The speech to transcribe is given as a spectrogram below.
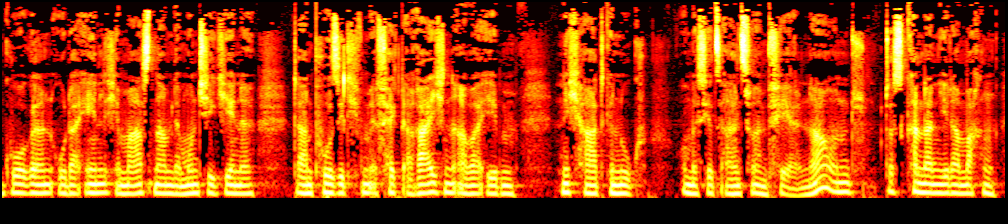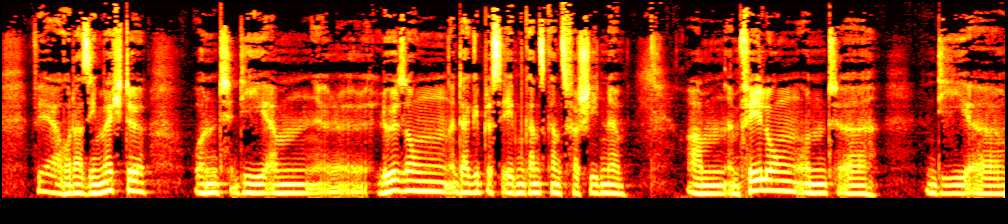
Gurgeln oder ähnliche Maßnahmen der Mundhygiene da einen positiven Effekt erreichen, aber eben nicht hart genug, um es jetzt allen zu empfehlen. Ne? Und das kann dann jeder machen, wie er oder sie möchte. Und die ähm, äh, Lösungen, da gibt es eben ganz, ganz verschiedene ähm, Empfehlungen und äh, die äh,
